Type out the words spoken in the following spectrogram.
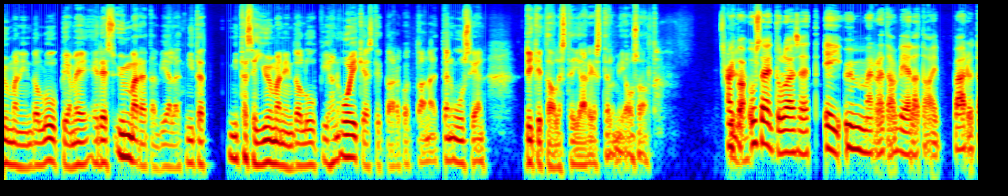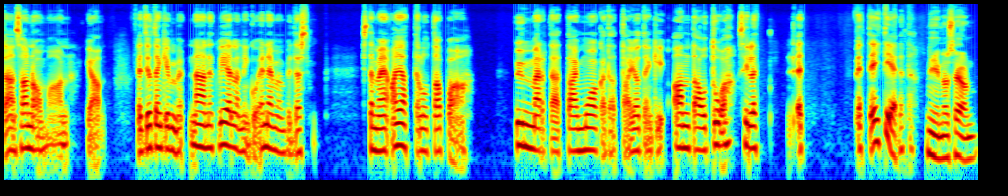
human in the loop ja me ei edes ymmärretä vielä, että mitä, mitä se human in the loop ihan oikeasti tarkoittaa näiden uusien digitaalisten järjestelmien osalta. Aika Kyllä. usein tulee se, että ei ymmärretä vielä tai päädytään sanomaan. Ja että jotenkin näen, että vielä niin kuin enemmän pitäisi sitä meidän ajattelutapaa ymmärtää tai muokata tai jotenkin antautua sille, että, että ei tiedetä. Niin, no se on,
